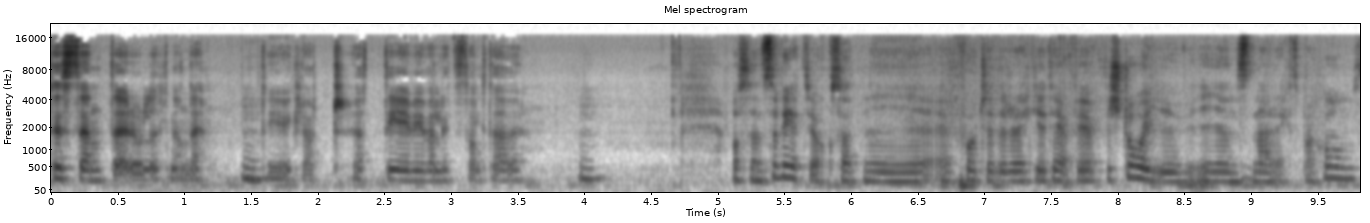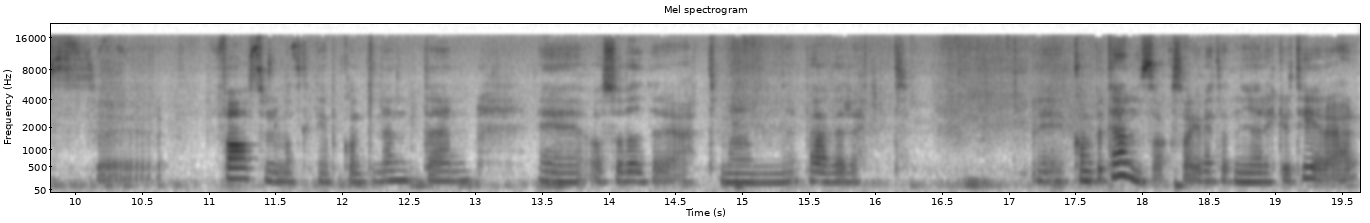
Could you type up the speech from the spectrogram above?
testcenter och liknande. Mm. Det är klart att det är vi väldigt stolta över. Mm. Och sen så vet jag också att ni fortsätter att rekrytera. För jag förstår ju i en sån här expansionsfas när man ska ner på kontinenten eh, och så vidare att man behöver rätt eh, kompetens också. Jag vet att ni rekryterar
